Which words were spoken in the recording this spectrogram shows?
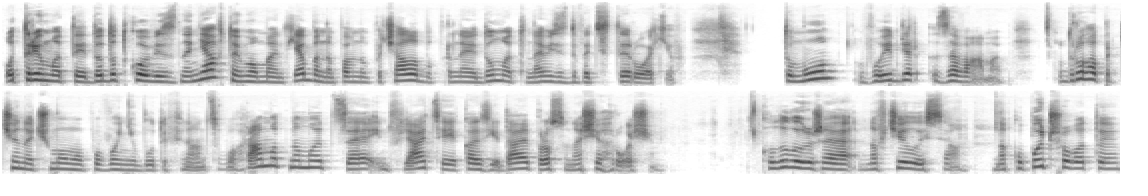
отримати додаткові знання в той момент, я би, напевно, почала б про неї думати навіть з 20 років. Тому вибір за вами. Друга причина, чому ми повинні бути фінансово грамотними, це інфляція, яка з'їдає просто наші гроші. Коли ви вже навчилися накопичувати,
